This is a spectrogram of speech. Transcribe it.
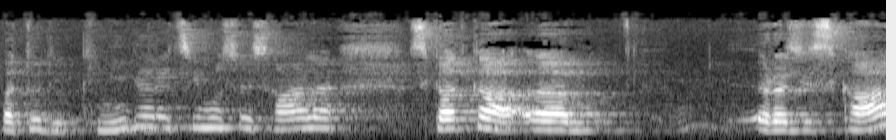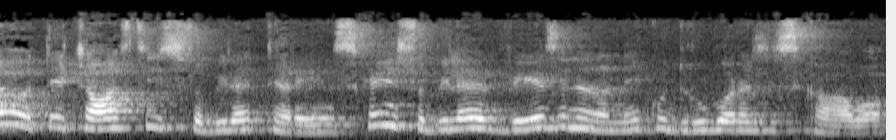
pa tudi knjige recimo so izhajale. Skratka, raziskave v tej časti so bile terenske in so bile vezane na neko drugo raziskavo.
